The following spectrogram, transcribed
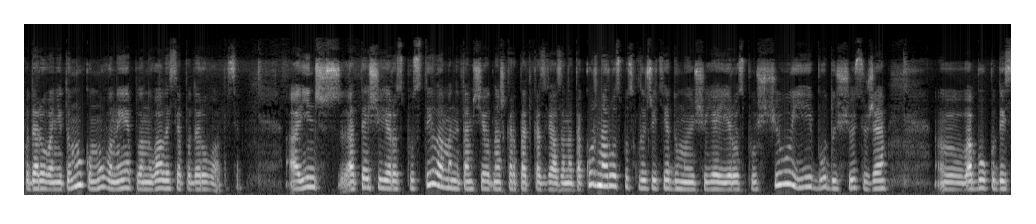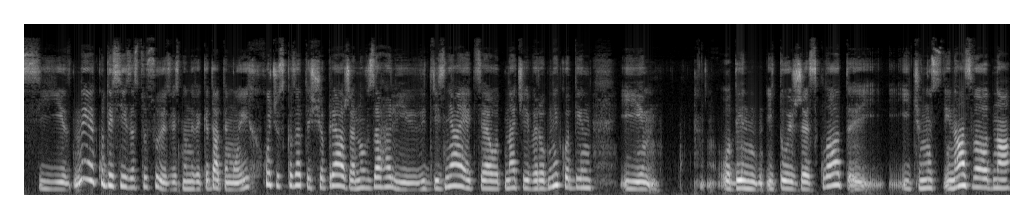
подаровані тому, кому вони планувалися подаруватися. А інш, а те, що я розпустила, в мене там ще одна шкарпетка зв'язана, також на розпуск лежить. Я думаю, що я її розпущу і буду щось уже е, або кудись її, ну, я кудись її застосую, звісно, не викидатиму. І хочу сказати, що пряжа ну, взагалі відрізняється, от наче й виробник один, і один і той же склад, і- і чомусь і назва одна,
